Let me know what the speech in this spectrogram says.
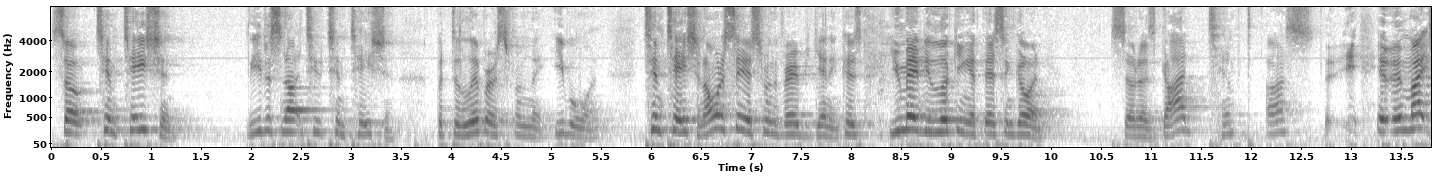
So, temptation. Lead us not into temptation, but deliver us from the evil one. Temptation. I want to say this from the very beginning because you may be looking at this and going, So does God tempt us? It, it, might,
